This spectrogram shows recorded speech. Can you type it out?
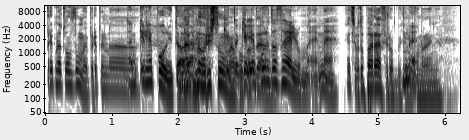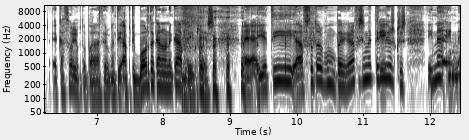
πρέπει να τον δούμε. Πρέπει να. Ήταν κελεπούρι τώρα. Να γνωριστούμε. Και το από κελεπούρι κοντά. το θέλουμε, ναι. Έτσι, από το παράθυρο μπήκε Ναι. λοιπόν Ρένια. Ε, καθόλου από το παράθυρο. Με τη- Από την πόρτα κανονικά μπήκες. ε, γιατί αυτό τώρα που μου περιγράφεις είναι τελείως. Είναι, είναι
